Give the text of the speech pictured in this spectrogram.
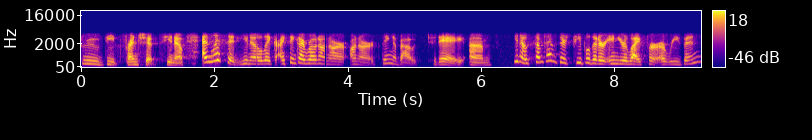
true deep friendships, you know. And listen, you know, like I think I wrote on our on our thing about today, um, you know, sometimes there's people that are in your life for a reason,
